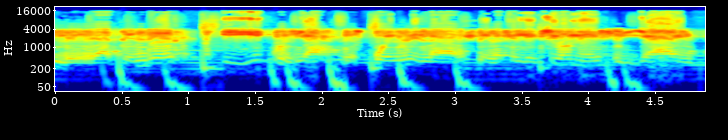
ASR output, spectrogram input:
de, atender y pues ya después de, de las elecciones y ya en,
